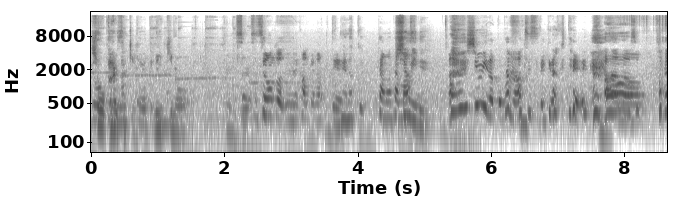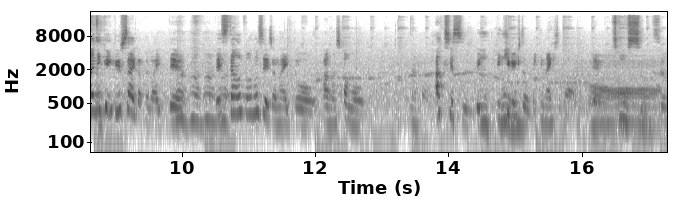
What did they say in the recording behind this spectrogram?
紹介席の日記の研究卒論とは全然関係なくて。関係なく。たまたま。趣味で。あ 趣味だと多分アクセスできなくて。あの他に研究したい方がいて、でスでタンフォード生じゃないとあのしかもなんだアクセスで,、うん。できる人、できない人がいて、そうっすよね。そう。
